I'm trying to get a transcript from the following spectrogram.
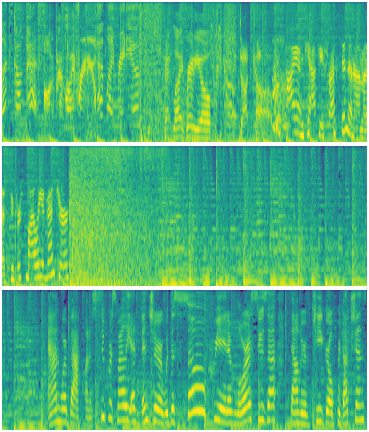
Let's talk pets on Pet Life Radio. Pet Life Radio. PetLifeRadio.com. Hi, I'm Kathy Freston, and I'm on a super smiley adventure. And we're back on a super smiley adventure with the so creative Laura Souza, founder of G Girl Productions.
